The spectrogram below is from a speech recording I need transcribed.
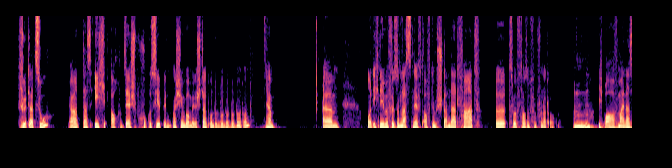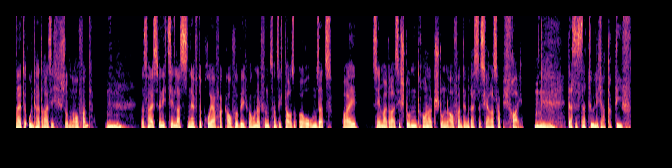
Führt dazu, ja, dass ich auch sehr fokussiert bin, Maschinenbau Mittelstand und, und, und, und, und, und, ja. Ähm, und ich nehme für so ein Lastenheft auf dem Standardfahrt äh, 12.500 Euro. Mhm. Ich brauche auf meiner Seite unter 30 Stunden Aufwand. Mhm. Das heißt, wenn ich 10 Lastenhefte pro Jahr verkaufe, bin ich bei 125.000 Euro Umsatz. Bei 10 mal 30 Stunden, 300 Stunden Aufwand, den Rest des Jahres habe ich frei. Mhm. Das ist natürlich attraktiv.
